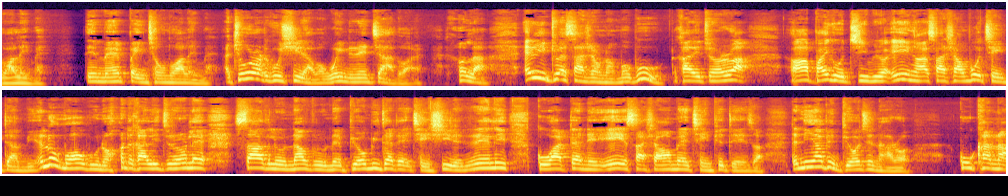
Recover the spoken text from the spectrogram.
သွားလိမ့်မယ် သင်မဲပိန်ချုံသွားလိမ့်မယ်အကျိုးတော့တခုရှိတာပေါ့ဝိတ်နည်းနည်းကျသွားတယ်ဟုတ်လားအဲ့ဒီအတွက်အစာရှောင်တာမဟုတ်ဘူးတခါလေကျွန်တော်တို့ကအာဘိုက်ကိုကြည့်ပြီးတော့အေးငါအစာရှောင်ဖို့အချိန်တန်ပြီအဲ့လိုမဟုတ်ဘူးเนาะတခါလေကျွန်တော်လည်းစားသလိုနောက်သလိုနဲ့ပြောမိတတ်တဲ့အချိန်ရှိတယ်နည်းနည်းလေးကိုကတက်နေအေးအစာရှောင်ရမယ့်အချိန်ဖြစ်တယ်ဆိုတာတနည်းအားဖြင့်ပြောချင်တာတော့ကိုခန္ဓာ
